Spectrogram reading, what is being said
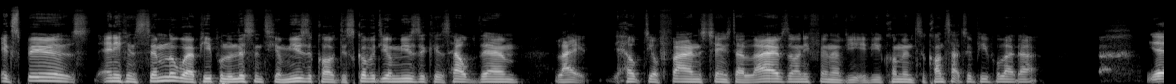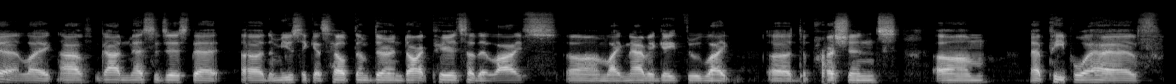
experienced anything similar where people who listen to your music or discovered your music has helped them, like helped your fans change their lives or anything? Have you have you come into contact with people like that? Yeah, like I've gotten messages that uh, the music has helped them during dark periods of their lives, um, like navigate through like uh, depressions. Um, that people have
